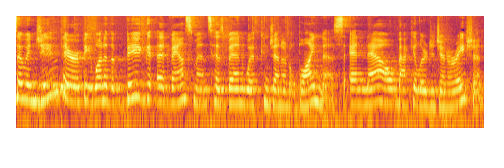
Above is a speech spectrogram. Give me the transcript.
So in gene therapy, one of the big advancements has been with congenital blindness and now macular degeneration.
